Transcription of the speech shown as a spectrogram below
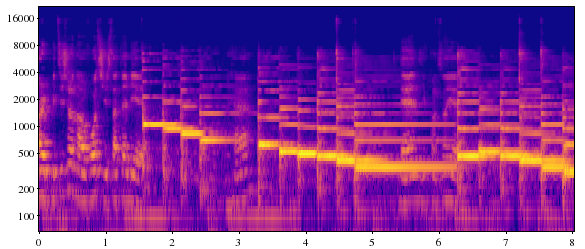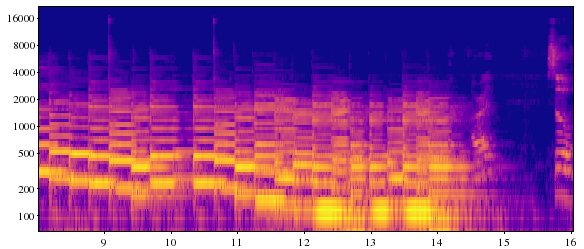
A repetition of what you started here. Uh-huh. Then you continue here. Alright? So,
